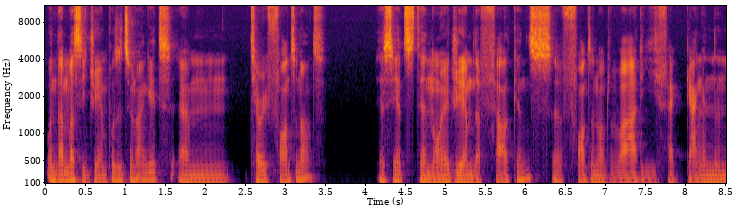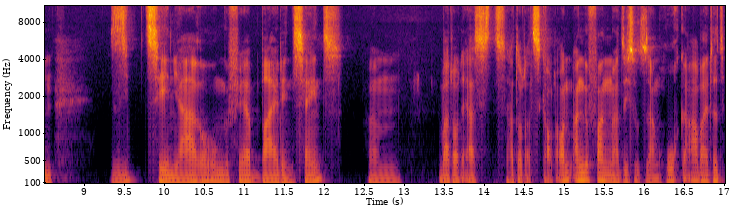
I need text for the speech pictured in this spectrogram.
Und dann, was die GM-Position angeht, ähm, Terry Fontenot ist jetzt der neue GM der Falcons. Äh, Fontenot war die vergangenen 17 Jahre ungefähr bei den Saints. Ähm, war dort erst, hat dort als Scout angefangen, hat sich sozusagen hochgearbeitet,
